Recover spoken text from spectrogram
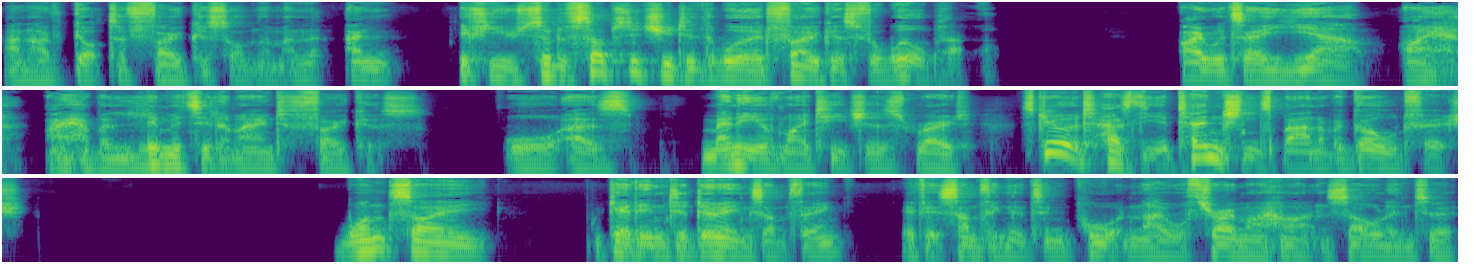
and I've got to focus on them. And, and if you sort of substituted the word focus for willpower, I would say, yeah, I, I have a limited amount of focus. Or as many of my teachers wrote, Stuart has the attention span of a goldfish. Once I get into doing something, if it's something that's important, I will throw my heart and soul into it.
